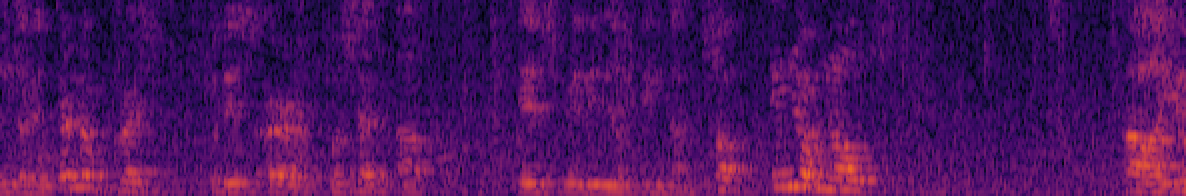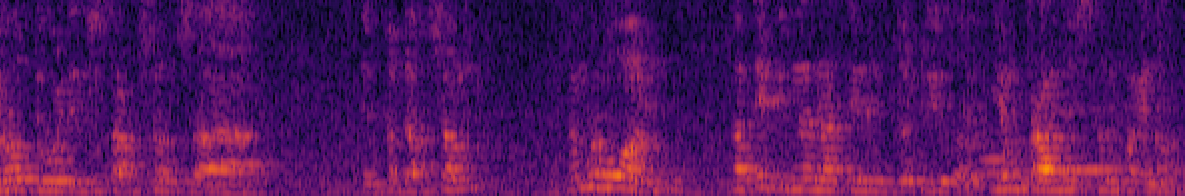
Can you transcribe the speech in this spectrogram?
and the return of Christ to this earth to set up His millennial kingdom. So, in your notes, uh, you wrote the word instruction sa introduction. Number one, natitignan natin dito, yung promise ng Panginoon.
